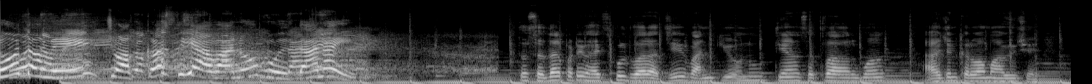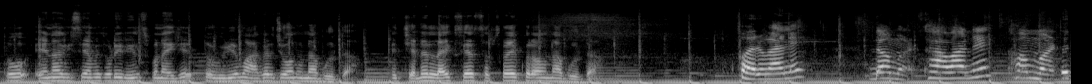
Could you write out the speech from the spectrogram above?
તો તમે ચોક્કસથી આવવાનું ભૂલતા નહીં. તો સરદાર પટેલ હાઈસ્કૂલ દ્વારા જે વાનગીઓનું ત્યાં સત્વાહારમાં આયોજન કરવામાં આવ્યું છે તો એના વિશે અમે થોડી રીલ્સ બનાવી છે તો વિડીયોમાં આગળ જોવાનું ના ભૂલતા એ ચેનલ લાઈક શેર સબસ્ક્રાઈબ કરવાનું ના ભૂલતા. ફરવાને દમણ ખાવાને ખમણ. તો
